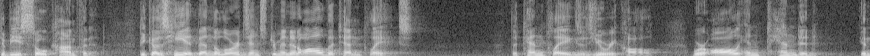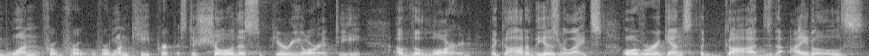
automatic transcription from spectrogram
to be so confident because he had been the Lord's instrument in all the ten plagues. The ten plagues, as you recall, were all intended in one, for, for, for one key purpose to show the superiority of the Lord, the God of the Israelites, over against the gods, the idols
